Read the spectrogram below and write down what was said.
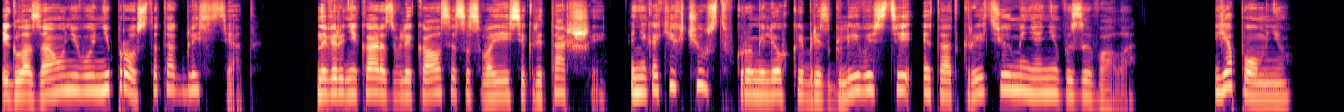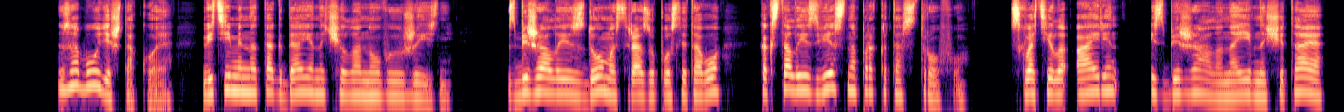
И глаза у него не просто так блестят. Наверняка развлекался со своей секретаршей. никаких чувств, кроме легкой брезгливости, это открытие у меня не вызывало. Я помню. Забудешь такое, ведь именно тогда я начала новую жизнь. Сбежала из дома сразу после того, как стало известно про катастрофу. Схватила Айрин и сбежала, наивно считая,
